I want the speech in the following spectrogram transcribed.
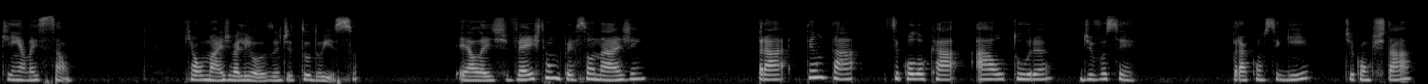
quem elas são, que é o mais valioso de tudo isso. Elas vestem um personagem para tentar se colocar à altura de você, para conseguir te conquistar,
